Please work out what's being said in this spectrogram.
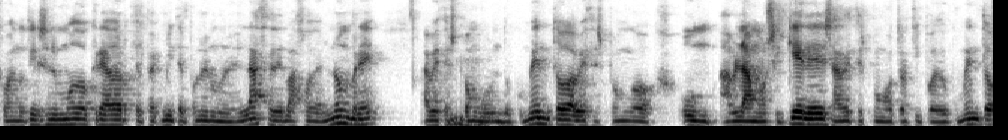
Cuando tienes el modo creador te permite poner un enlace debajo del nombre. A veces pongo un documento, a veces pongo un hablamos si quieres, a veces pongo otro tipo de documento.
